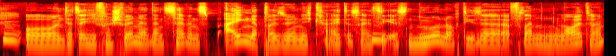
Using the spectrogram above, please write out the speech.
Hm. Und tatsächlich verschwindet dann Sevens eigene Persönlichkeit, das heißt, Hm. sie ist nur noch diese fremden Leute.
